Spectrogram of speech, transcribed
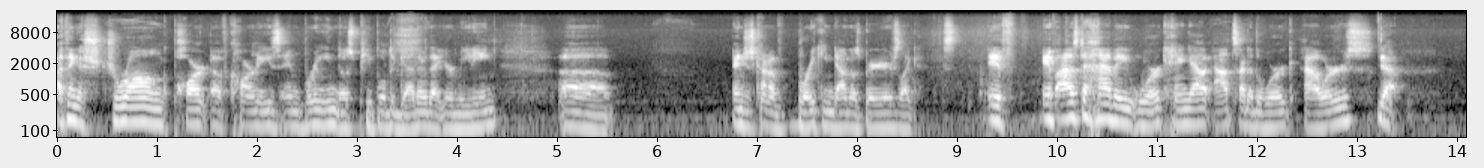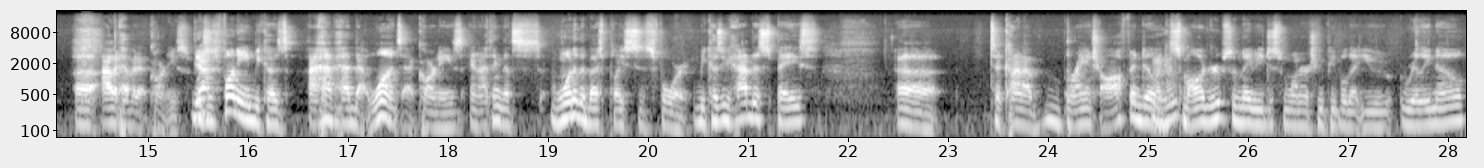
I think a strong part of Carney's and bringing those people together that you're meeting, uh, and just kind of breaking down those barriers. Like, if if I was to have a work hangout outside of the work hours, Yeah. uh, I would have it at Carney's, which Yeah. is funny because I have had that once at Carney's, and I think that's one of the best places for it because you have this space uh, to kind of branch off into Mm-hmm. like smaller groups with maybe just one or two people that you really know.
